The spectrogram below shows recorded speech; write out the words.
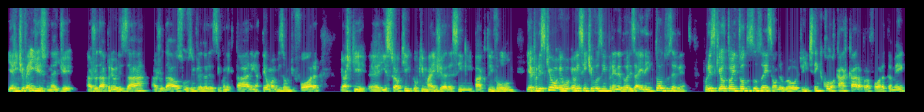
E a gente vem disso, né, de ajudar a priorizar, ajudar os, os empreendedores a se conectarem, a ter uma visão de fora. Eu acho que é, isso é o que, o que mais gera assim, impacto em volume. E é por isso que eu, eu, eu incentivo os empreendedores a irem em todos os eventos. Por isso que eu estou em todos os Ace on the Road. A gente tem que colocar a cara para fora também,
